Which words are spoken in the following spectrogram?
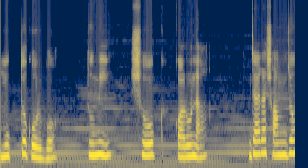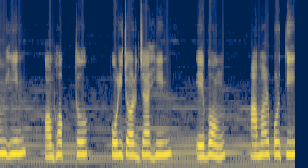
মুক্ত করব। তুমি শোক করো না। যারা সংযমহীন, অভক্ত, পরিচর্যাহীন এবং আমার প্রতি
